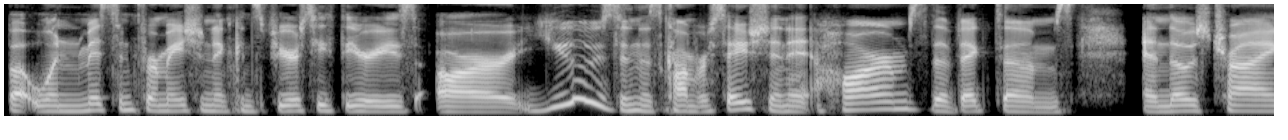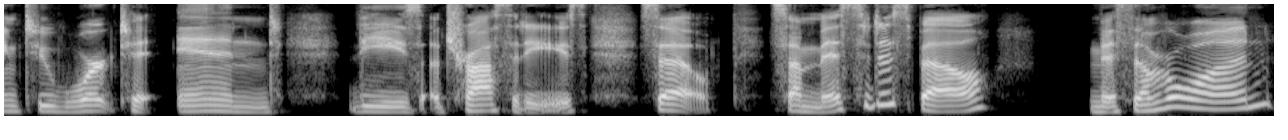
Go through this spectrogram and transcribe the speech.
But when misinformation and conspiracy theories are used in this conversation, it harms the victims and those trying to work to end these atrocities. So, some myths to dispel. Myth number one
